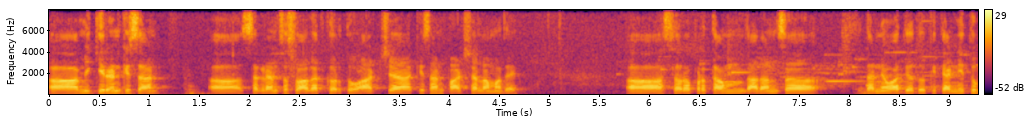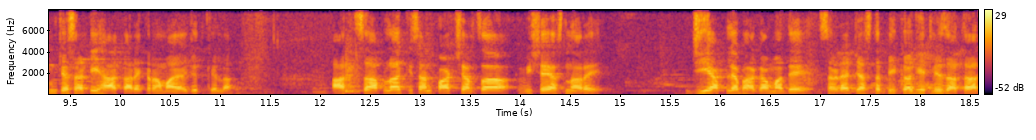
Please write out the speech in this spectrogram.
मी किरण किसान सगळ्यांचं स्वागत करतो आजच्या किसान पाठशालामध्ये. सर्वप्रथम दादांचं धन्यवाद देतो की त्यांनी तुमच्यासाठी हा कार्यक्रम आयोजित केला. आजचा आपला किसान पाठशालाचा विषय असणार आहे जी आपल्या भागामध्ये सगळ्यात जास्त पिकं घेतली जातात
